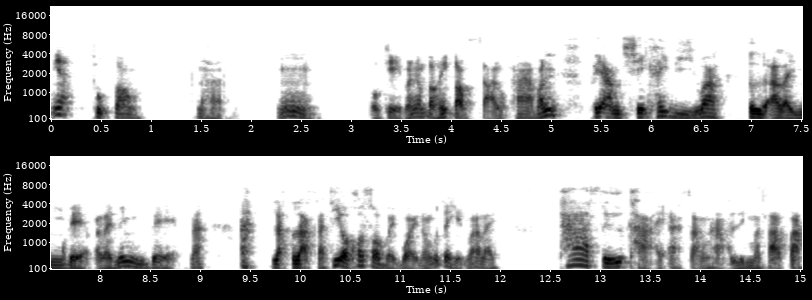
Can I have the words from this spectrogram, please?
เนี่ยถูกต้องนะฮะอืมโอเคมันคำตอบที่ตอบสามกับห้าเพราะฉะนั้นพยายามเช็คให้ดีว่าเอออะไรมีแบบอะไรไม่มีแบบนะอะหลักๆอะที่ออกข้อสอบบ่อยๆ น้องก็จะเห็นว่าอะไร ถ้าซื้อขายอะสังหาริมทรัพย์อะ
